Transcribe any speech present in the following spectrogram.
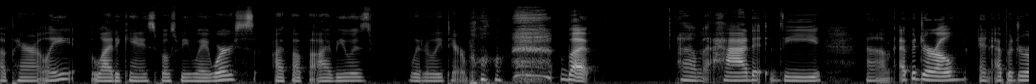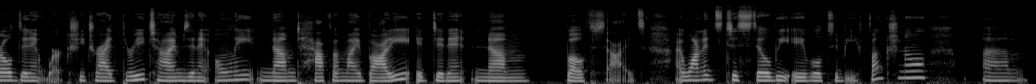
Apparently, lidocaine is supposed to be way worse. I thought the IV was literally terrible, but um, had the um, epidural, and epidural didn't work. She tried three times and it only numbed half of my body. It didn't numb both sides. I wanted to still be able to be functional um,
